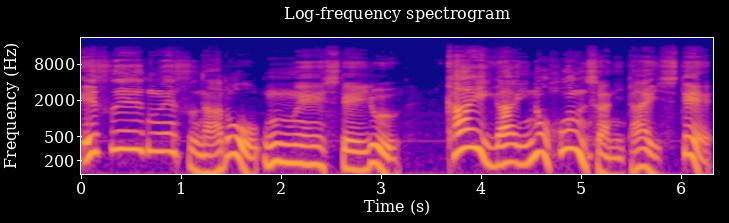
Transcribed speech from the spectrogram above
SNS などを運営している海外の本社に対して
